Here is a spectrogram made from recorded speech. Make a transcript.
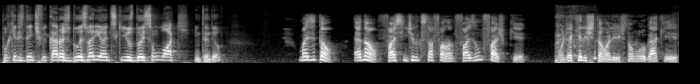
porque eles identificaram as duas variantes, que os dois são Loki, entendeu? Mas então, é, não, faz sentido o que você tá falando. Faz ou não faz, porque onde é que eles estão ali? Eles estão num lugar que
